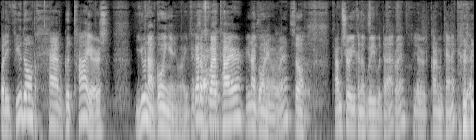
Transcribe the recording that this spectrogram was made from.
but if you don't have good tires, you're not going anywhere. If you got a flat tire, you're not going anywhere, right? So Yeah. I'm sure you can agree with that, right? You're a car mechanic. Yeah.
